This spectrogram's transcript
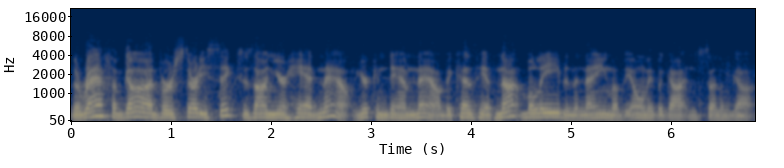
the wrath of God, verse 36, is on your head now. You're condemned now because he hath not believed in the name of the only begotten Son of God.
